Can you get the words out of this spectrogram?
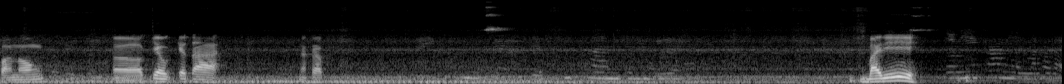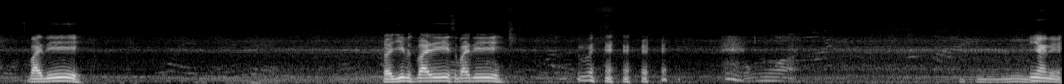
ฝั่งน้องเอ่อแก้วแก้วตานะครับสบายดีสบายดีรอยยิ้มสบายดีสบายดีของงัว นี่ยังนี่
